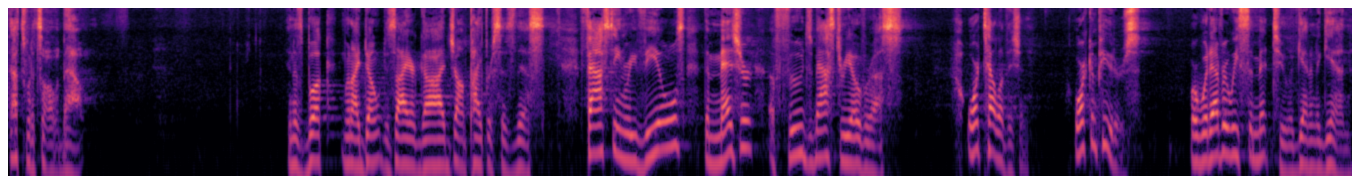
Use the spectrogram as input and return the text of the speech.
That's what it's all about. In his book, When I Don't Desire God, John Piper says this Fasting reveals the measure of food's mastery over us, or television, or computers, or whatever we submit to again and again,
